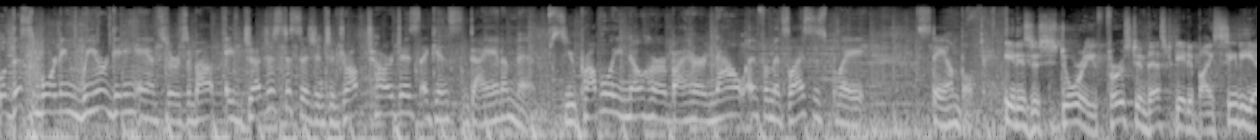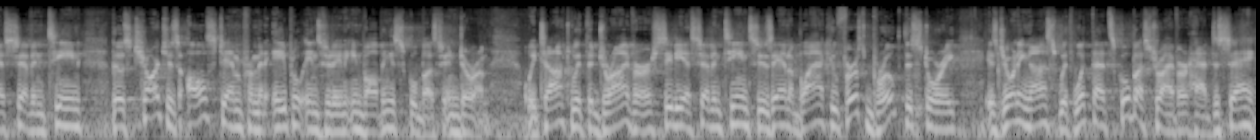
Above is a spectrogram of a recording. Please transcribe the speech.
Well, this morning we are getting answers about a judge's decision to drop charges against Diana Mims. You probably know her by her now infamous license plate. STAYUMBL. It is a story first investigated by CBS 17. Those charges all stem from an April incident involving a school bus in Durham. We talked with the driver, CBS 17 Susanna Black, who first broke the story, is joining us with what that school bus driver had to say.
